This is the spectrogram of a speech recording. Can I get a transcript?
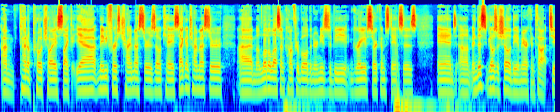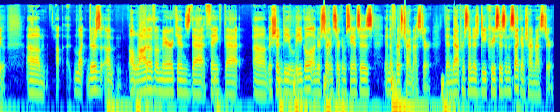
I'm kind of pro choice, like, yeah, maybe first trimester is okay. Second trimester, I'm a little less uncomfortable. Then there needs to be grave circumstances. And, um, and this goes to show the American thought, too. Um, uh, there's a, a lot of Americans that think that um, it should be legal under certain circumstances in the first trimester. Then that percentage decreases in the second trimester.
